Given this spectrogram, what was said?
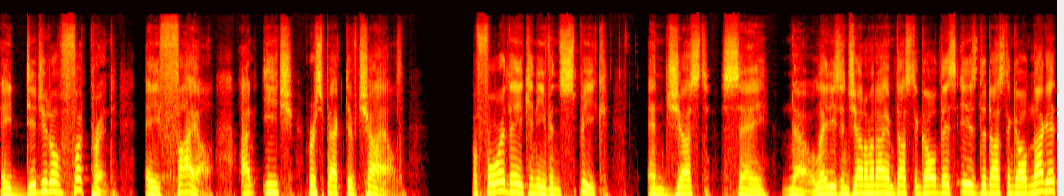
a digital footprint, a file on each respective child before they can even speak and just say no. Ladies and gentlemen, I am Dustin Gold. This is the Dustin Gold Nugget.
